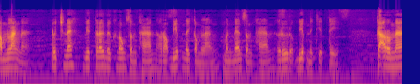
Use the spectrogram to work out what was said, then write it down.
កម្លាំងណាដូច្នេះវាត្រូវនៅក្នុងសន្តានរបៀបនៃកម្លាំងមិនមែនសន្តានឬរបៀបនៃធាតុទេករុណា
